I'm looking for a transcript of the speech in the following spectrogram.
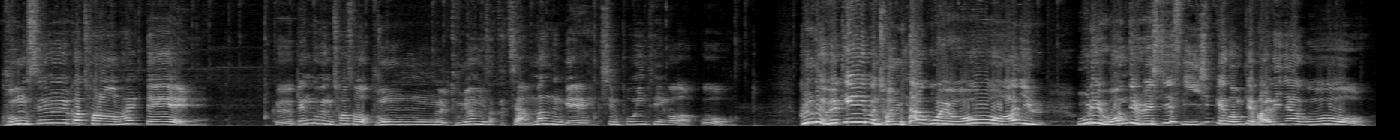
궁 쓸 것처럼 할 때 그 back moving 쳐서 궁을 두 명이서 같이 안 맞는 게 핵심 포인트인 것 같고. 근데 왜 게임은 졌냐고요? 아니 우리 원딜 왜 CS 20개 넘게 발리냐고.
